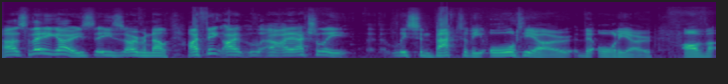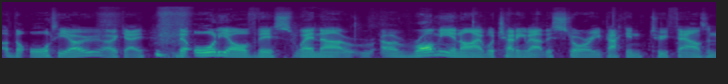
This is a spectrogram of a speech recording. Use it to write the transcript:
Uh, so there you go. He's he's over and done. I think I I actually listened back to the audio, the audio of the audio. Okay, the audio of this when uh, R- uh, Romy and I were chatting about this story back in two thousand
